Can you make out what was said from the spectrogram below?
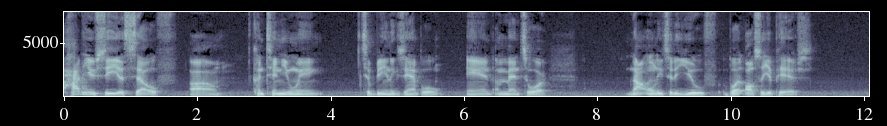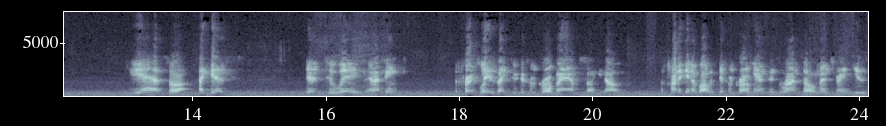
how do you see yourself um, continuing to be an example and a mentor, not only to the youth but also your peers? Yeah, so I guess there's two ways, and I think the first way is like through different programs. So you know, I'm trying to get involved with different programs in Toronto, mentoring youth,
